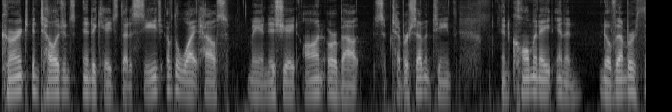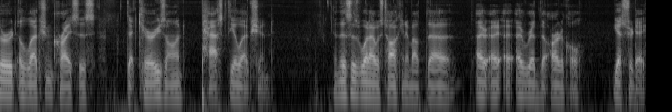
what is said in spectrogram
Current intelligence indicates that a siege of the White House may initiate on or about September 17th and culminate in a November 3rd election crisis that carries on past the election. And this is what I was talking about. The I, I, I read the article yesterday.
